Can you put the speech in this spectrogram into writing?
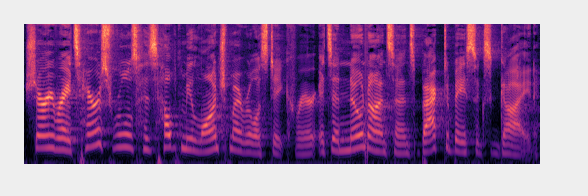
Sherry writes, Harris Rules has helped me launch my real estate career. It's a no nonsense, back to basics guide.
